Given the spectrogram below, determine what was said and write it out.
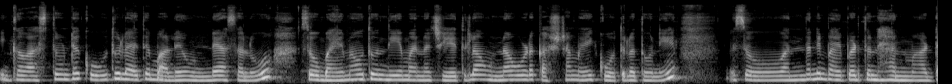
ఇంకా వస్తుంటే కోతులు అయితే భలే ఉండే అసలు. సో భయం అవుతుంది మన చేతిలో ఉన్నా కూడా కష్టమే కోతులతోని. సో అందరినీ భయపెడుతున్నాయి అనమాట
